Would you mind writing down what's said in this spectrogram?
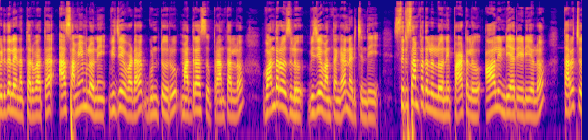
విడుదలైన తర్వాత ఆ సమయంలోనే విజయవాడ గుంటూరు మద్రాసు ప్రాంతాల్లో వంద రోజులు విజయవంతంగా నడిచింది. సిరి సంపదలలోని పాటలు ఆల్ ఇండియా రేడియోలో తరచూ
